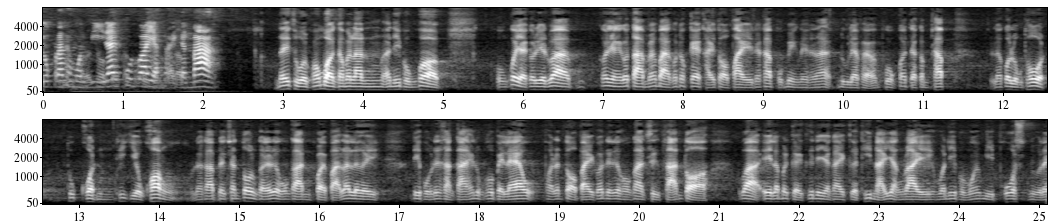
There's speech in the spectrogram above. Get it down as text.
ยกรัฐมนตรีได้พูดว่าอย่างไรกันบ้าง ในส่วนของบ่อนการพนันอันนี้ผมก็ผมก็อยากจะเรียนว่าก็ยังไงก็ตามรัฐบาลก็ต้องแก้ไขต่อไปนะครับ ผมเองในฐานะดูแลฝ่ายความคงก็จะกำชับ แล้วก็ลงโทษทุกคนที่เกี่ยวข้องนะครับในชั้นต้นก็ในเรื่องของการปล่อยปละละเลยนี่ผมได้สั่งการให้ลงโทษไปแล้ว เพราะนั้นต่อไปก็ในเรื่องของการสืบสารต่อว่าเอ๊ะแล้วมันเกิดขึ้นได้ยังไงเกิดที่ไหนอย่างไร วันนี้ผมก็มีโพสต์อยู่ใน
